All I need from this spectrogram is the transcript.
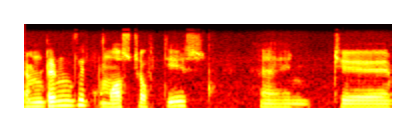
I'm done with most of these and uh,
